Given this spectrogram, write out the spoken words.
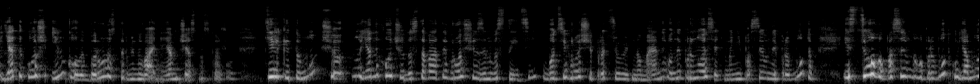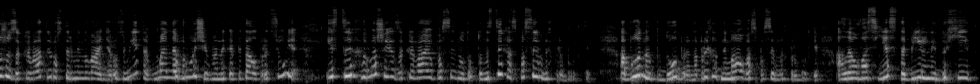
Я також інколи беру розтермінування, я вам чесно скажу. Тільки тому, що ну я не хочу доставати гроші з інвестицій, бо ці гроші працюють на мене, вони приносять мені пасивний прибуток, і з цього пасивного прибутку я можу закривати розтермінування. Розумієте? В мене гроші, в мене капітал працює, і з цих грошей я закриваю пасивну, тобто не з цих, а з пасивних прибутків. Або добре, наприклад, немає у вас пасивних прибутків, але у вас є стабільний дохід,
